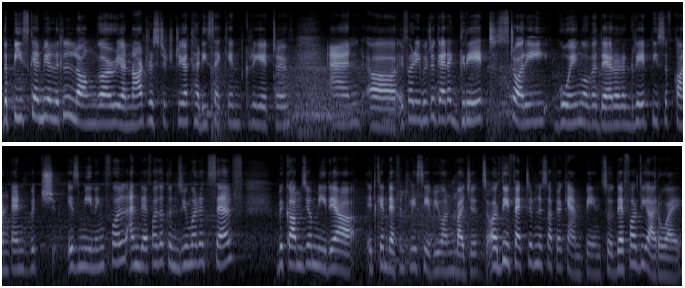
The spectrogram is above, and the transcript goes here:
the piece can be a little longer. You're not restricted to your 30 second creative. And uh, if you're able to get a great story going over there or a great piece of content which is meaningful and therefore the consumer itself becomes your media, it can definitely save you on budgets or the effectiveness of your campaign. So therefore the ROI.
